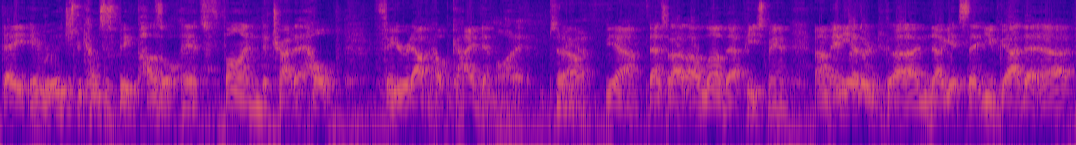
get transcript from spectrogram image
that it, it really just becomes this big puzzle and it's fun to try to help figure it out and help guide them on it so Yeah. yeah, that's what I, I love that piece, man. Um, any other uh, nuggets that you've got that uh,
